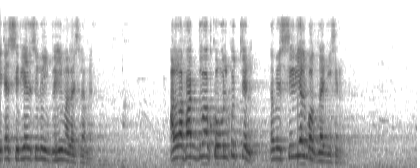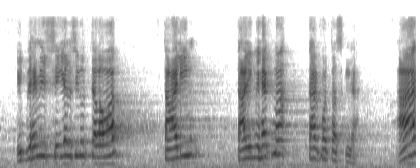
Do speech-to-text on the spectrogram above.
এটা সিরিয়াল ছিল ইব্রাহিম আলাহ ইসলামের আল্লাহ পাক দোয়া কবুল করছেন। তবে সিরিয়াল বদলাই দিয়েছেন। ইব্রাহিমের সিরিয়াল ছিল তেলাওয়াত, তালিম, তালিমে হেকমা, তারপর তাস্কিয়া আর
